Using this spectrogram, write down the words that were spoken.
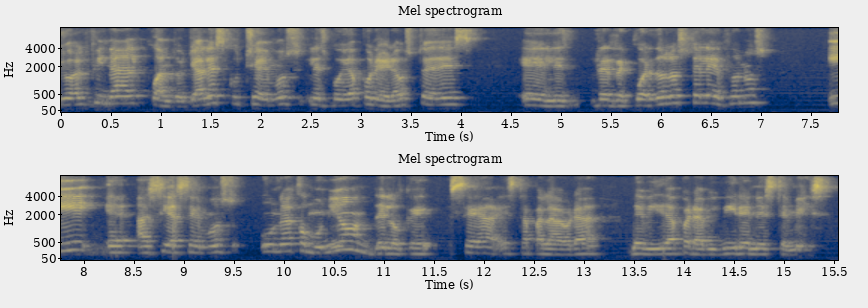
Yo al final, cuando ya la escuchemos, les voy a poner a ustedes, eh, les, recuerdo los teléfonos y eh, así hacemos una comunión de lo que sea esta palabra de vida para vivir en este mes.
